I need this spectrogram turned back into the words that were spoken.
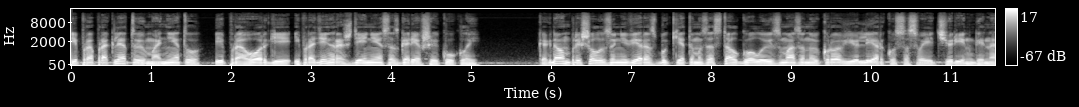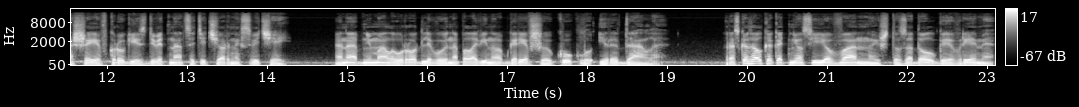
и про проклятую монету, и про оргии, и про день рождения со сгоревшей куклой. Когда он пришел из универа с букетом и застал голую, измазанную кровью Лерку со своей чурингой на шее в круге из 19 черных свечей. Она обнимала уродливую, наполовину обгоревшую куклу и рыдала. Рассказал, как отнес ее в ванну, и что за долгое время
